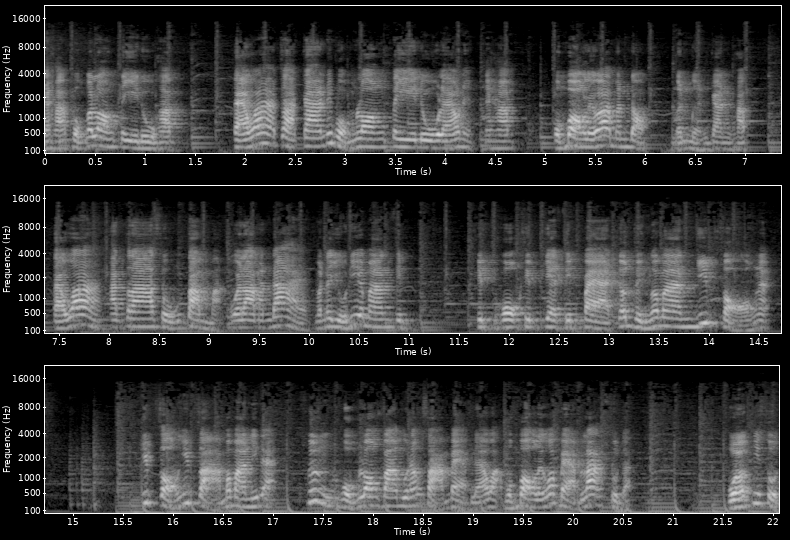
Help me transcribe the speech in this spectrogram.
นะครับผมก็ลองตีดูครับ แต่ว่าจากการที่ผมลองตีดูแล้วเนี่ยนะครับ ผมบอกเลยว่ามันดรอกเหมือนเหมือนกันครับ แต่ว่าอัตราสูงต่ำอะเวลามันได้ มันจะอยู่ที่ประมาณสิบสิบหกสิบเจ็ดสิบแปดจนถึงประมาณยี่สิบสองอะยี่สิบสองยี่สิบสามประมาณนี้แหละ ซึ่งผมลองฟาร์มดูทั้งสามแบบแล้วอะผมบอกเลยว่าแบบล่าสุดอะเวิร์กที่สุด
